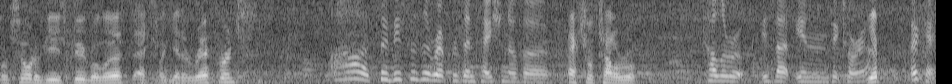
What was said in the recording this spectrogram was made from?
We've sort of used Google Earth to actually get a reference. Ah, so this is a representation of a Actual Tallarook. Tullarook. Is that in Victoria? Yep. Okay.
